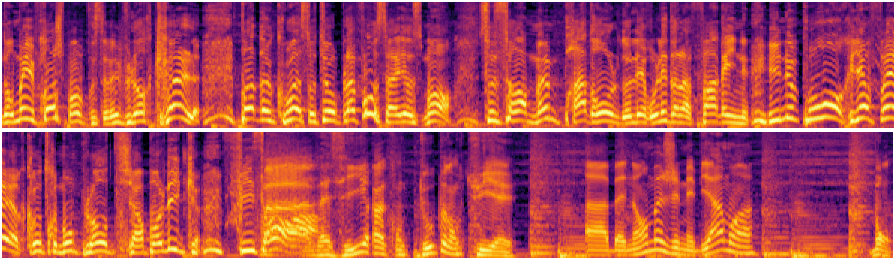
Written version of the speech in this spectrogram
Non mais franchement, vous avez vu leur gueule Pas de quoi sauter au plafond, sérieusement. Ce ne sera même pas drôle de les rouler dans la farine. Ils ne pourront rien faire contre mon plan diabolique, fils Bah, à... vas-y, raconte tout pendant que tu y es. Ah bah non, mais j'aimais bien moi. Bon,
